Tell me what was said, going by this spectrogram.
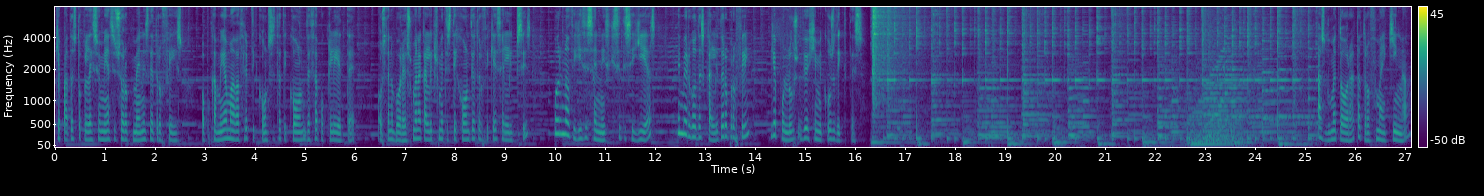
και πάντα στο πλαίσιο μιας ισορροπημένης διατροφής όπου καμία ομάδα θρεπτικών συστατικών δεν θα αποκλείεται ώστε να μπορέσουμε να καλύψουμε τις τυχόν διατροφικές ελλείψεις μπορεί να οδηγήσει σε ενίσχυση της υγείας δημιουργώντας καλύτερο προφίλ για πολλούς βιοχημικούς δείκτες. Ας δούμε τώρα τα τρόφιμα εκείνα,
